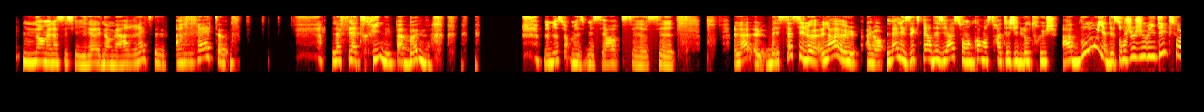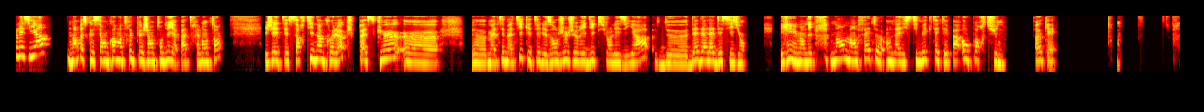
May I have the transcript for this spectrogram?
non, mais là, c'est là, non, mais arrête, arrête. La flatterie n'est pas bonne. mais bien sûr, mais, mais c'est, là, ben c'est là, euh, alors là, les experts des IA sont encore en stratégie de l'autruche. Ah bon, il y a des enjeux juridiques sur les IA Non, parce que c'est encore un truc que j'ai entendu il y a pas très longtemps. J'ai été sortie d'un colloque parce que euh, euh, ma thématique était les enjeux juridiques sur les IA de d'aide à la décision. Et ils m'ont dit, non, mais en fait, on a estimé que tu n'étais pas opportune. OK.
